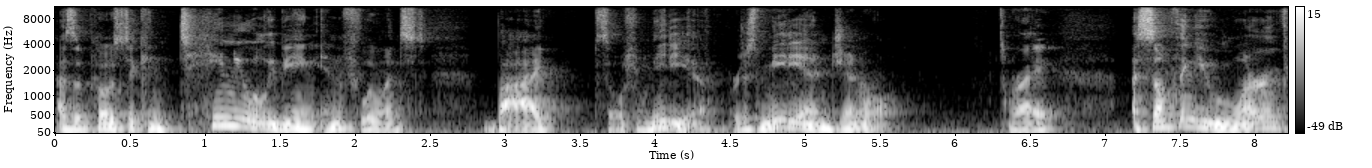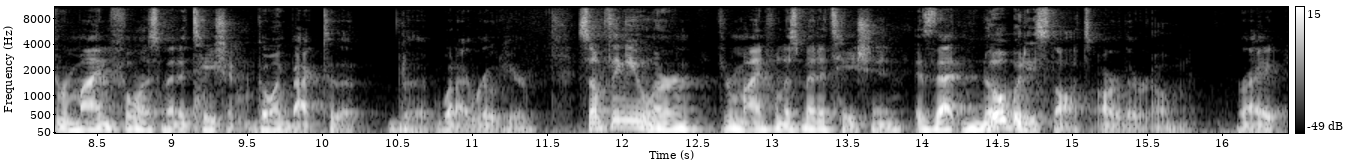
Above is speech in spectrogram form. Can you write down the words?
as opposed to continually being influenced by social media or just media in general, right? Something you learn through mindfulness meditation, going back to the, the what I wrote here, something you learn through mindfulness meditation is that nobody's thoughts are their own, right?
